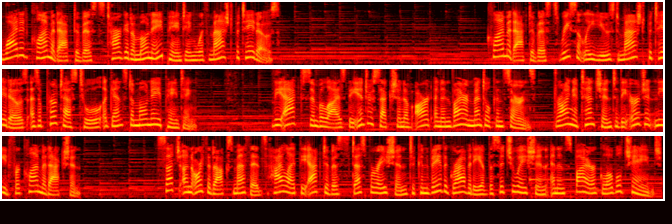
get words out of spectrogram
Why did climate activists target a Monet painting with mashed potatoes? Climate activists recently used mashed potatoes as a protest tool against a Monet painting. The act symbolized the intersection of art and environmental concerns, drawing attention to the urgent need for climate action. Such unorthodox methods highlight the activists' desperation to convey the gravity of the situation and inspire global change.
